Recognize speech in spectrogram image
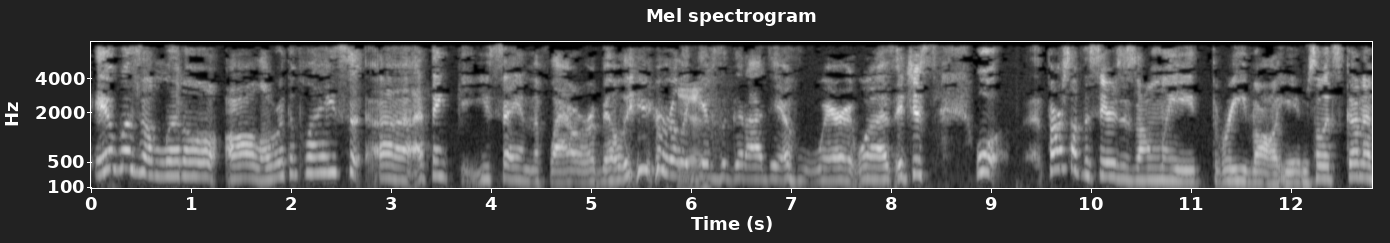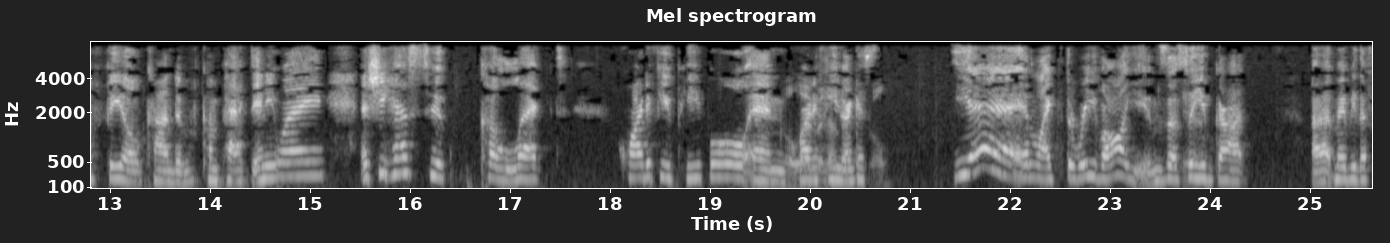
it was a little all over the place. Uh, I think you say in the flower ability really Yeah. gives a good idea of where it was. It just, well, first off, the series is only three volumes, so it's gonna feel kind of compact anyway. And she has to collect quite a few people and quite a few, I guess, people. Yeah, in like three volumes. So, so you've got uh, maybe the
